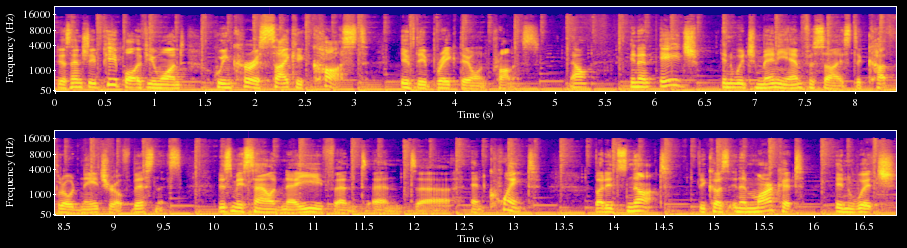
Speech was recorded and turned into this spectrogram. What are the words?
They're essentially people, if you want, who incur a psychic cost if they break their own promise. Now, in an age in which many emphasize the cutthroat nature of business, this may sound naive and, and, uh, and quaint, but it's not, because in a market in which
